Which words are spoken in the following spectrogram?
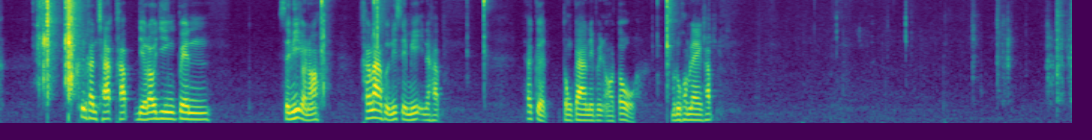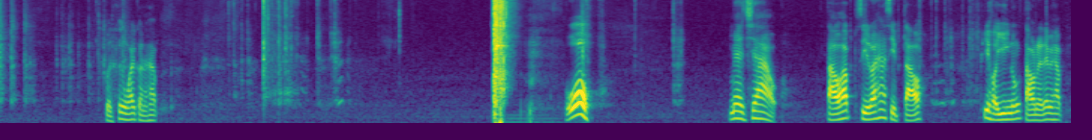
ขึ้นคันชักครับ เดี๋ยวเรายิงเป็นเซมิก่อนเนาะข้างล่างสุดนี้เซมินะครับ ถ้าเกิดตรงกลางนี่เป็นออโต้มาดูความแรงครับเปิดเครื่องวัดก่อนนะครับ โอ้ แม่เจ้า เต๋าครับ 450 เต๋า พี่ขอยิงน้องเต๋าหน่อยได้ไหมครับ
